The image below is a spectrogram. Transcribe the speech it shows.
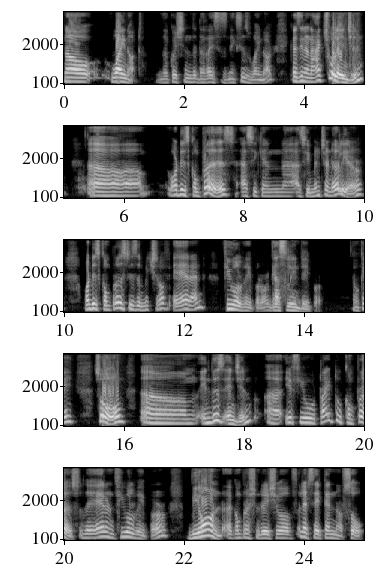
Now, why not? The question that arises next is why not? Because in an actual engine, uh, what is compressed as we can uh, as we mentioned earlier, what is compressed is a mixture of air and fuel vapor or gasoline vapor. Okay. So, um, in this engine, uh, if you try to compress the air and fuel vapor beyond a compression ratio of let us say 10 or so,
